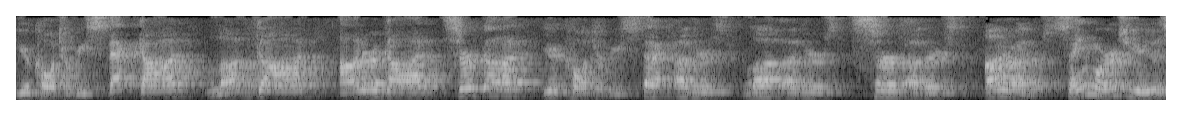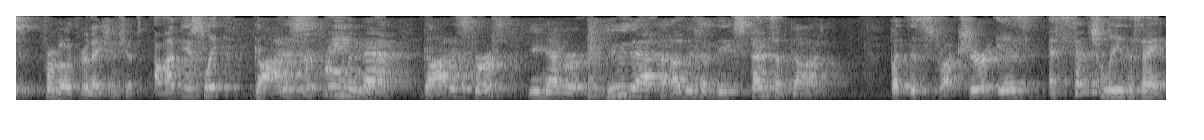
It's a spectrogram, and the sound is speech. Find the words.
You're called to respect God, love God, honor God, serve God. You're called to respect others, love others, serve others, honor others. Same words used for both relationships. Obviously, God is supreme in that. God is first. You never do that to others at the expense of God. But the structure is essentially the same.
